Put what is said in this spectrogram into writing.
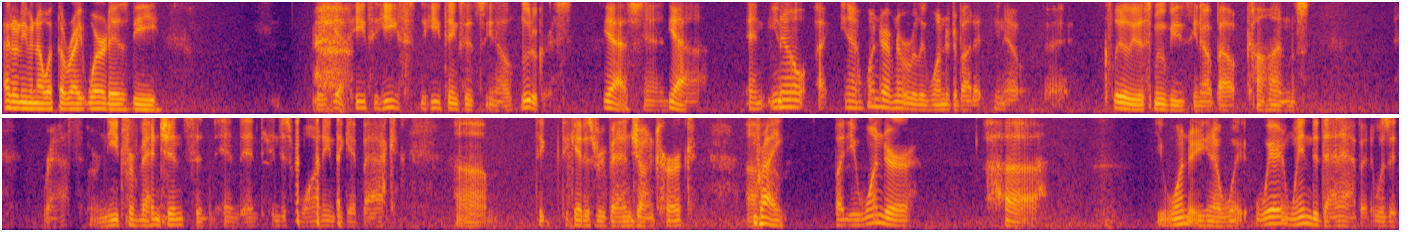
I don't even know what the right word is. The. yeah, he he he thinks it's you know ludicrous. Yes. And, yeah. Uh, and you know, I, you know, I wonder. I've never really wondered about it. You know, uh, clearly this movie's you know about Khan's wrath or need for vengeance and and, and, and just wanting to get back. Um, to, to get his revenge on Kirk. Um, right. But you wonder, uh, you wonder, you know, wh- where when did that happen? Was it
